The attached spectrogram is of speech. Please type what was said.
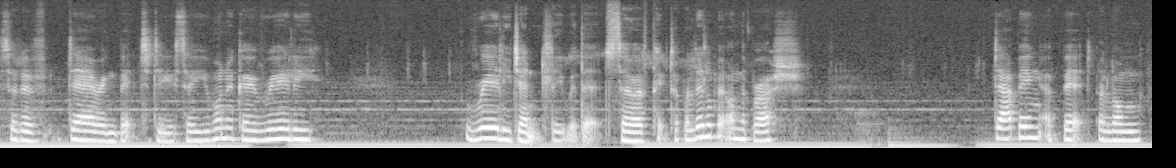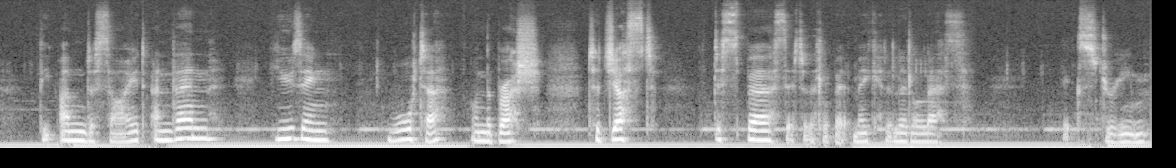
sort of daring bit to do. So you want to go really really gently with it. So I've picked up a little bit on the brush, dabbing a bit along the underside and then using water on the brush to just disperse it a little bit, make it a little less extreme.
